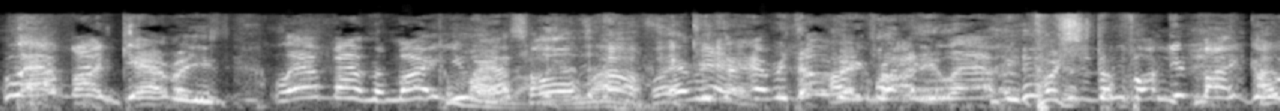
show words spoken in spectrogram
Laugh on camera. You laugh on the mic. you on, asshole. Ronnie, laugh. Every, I time, can't. every time I I make Ronnie laugh, he pushes the fucking mic I away. don't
